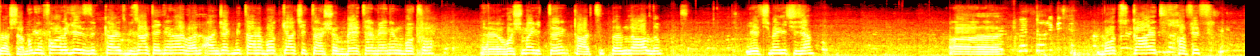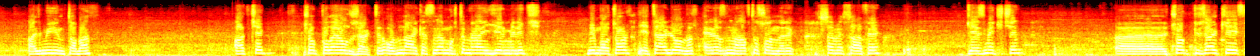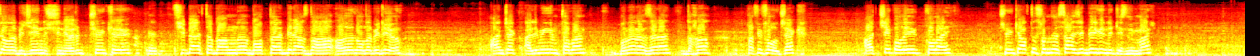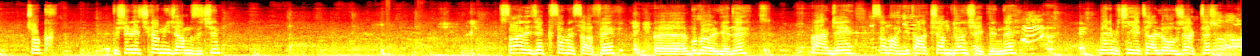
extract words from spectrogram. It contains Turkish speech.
Arkadaşlar bugün fuarda gezdik. Gayet güzel tekneler var. Ancak bir tane bot gerçekten şu BTM'nin botu e, hoşuma gitti. Kartlarını da aldım. İletişime geçeceğim. Ee, bot gayet hafif. Alüminyum taban. Atacak çok kolay olacaktır. Onun arkasına muhtemelen 20'lik bir motor yeterli olur. En azından hafta sonları kısa mesafe gezmek için ee, çok güzel, keyifli olabileceğini düşünüyorum. Çünkü fiber tabanlı botlar biraz daha ağır olabiliyor. Ancak alüminyum taban buna nazaran daha hafif olacak. Atacak olayı kolay. Çünkü hafta sonunda sadece bir günlük iznim var. Çok dışarıya çıkamayacağımız için sadece kısa mesafe e, bu bölgede bence sabah git akşam dön şeklinde benim için yeterli olacaktır.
